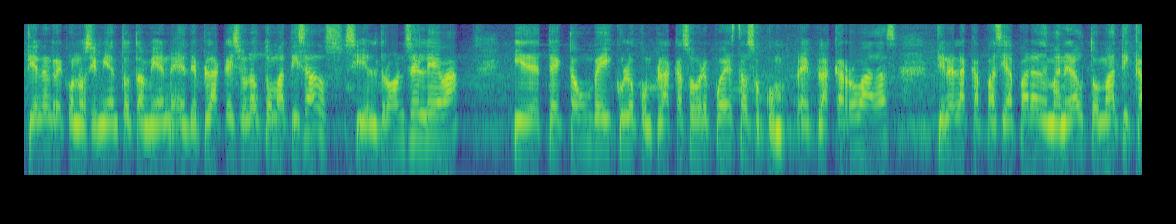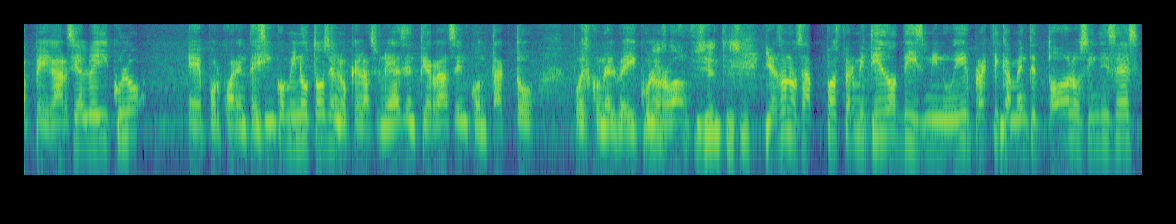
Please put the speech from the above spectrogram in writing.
tienen reconocimiento también de placa y son automatizados. Si el dron se eleva y detecta un vehículo con placas sobrepuestas o con placas robadas, tiene la capacidad para de manera automática pegarse al vehículo eh, por 45 minutos en lo que las unidades en tierra hacen contacto pues con el vehículo robado. Suficiente, sí. Y eso nos ha pues, permitido disminuir prácticamente todos los índices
